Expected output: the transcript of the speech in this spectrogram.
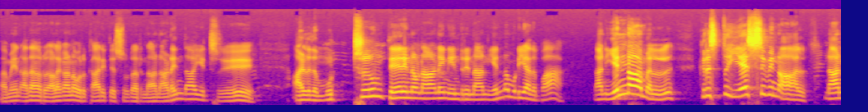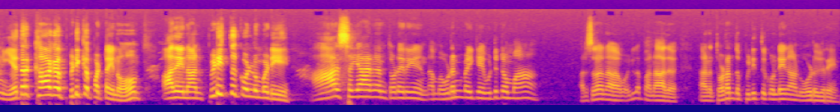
ஐ மீன் அதான் ஒரு அழகான ஒரு காரியத்தை சொல்கிறார் நான் அடைந்தாயிற்று அல்லது முற்றும் தேறினவனானேன் என்று நான் எண்ண முடியாதுப்பா? நான் எண்ணாமல் கிறிஸ்து இயேசுவினால் நான் எதற்காக பிடிக்கப்பட்டேனோ அதை நான் பிடித்து கொள்ளும்படி ஆசையாக நான் தொடர்கிறேன். நம்ம உடன்படிக்கையை விட்டுட்டோமா? அவர் சொல்ல நான் இல்லைப்பா நான் அதை நான் தொடர்ந்து பிடித்து கொண்டே நான் ஓடுகிறேன்.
